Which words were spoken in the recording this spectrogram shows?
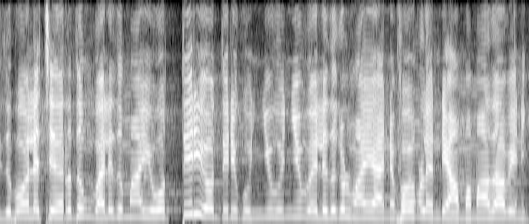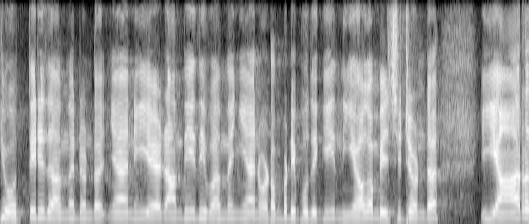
ഇതുപോലെ ചെറുതും വലുതുമായ ഒത്തിരി ഒത്തിരി കുഞ്ഞു കുഞ്ഞു വലുതുകളുമായ അനുഭവങ്ങൾ എന്റെ അമ്മ മാതാവ് എനിക്ക് ഒത്തിരി തന്നിട്ടുണ്ട്. ഞാൻ ഈ ഏഴാം തീയതി വന്ന് ഞാൻ ഉടമ്പടി പുതുക്കി നിയോഗം വെച്ചിട്ടുണ്ട്. ഈ ആറ്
